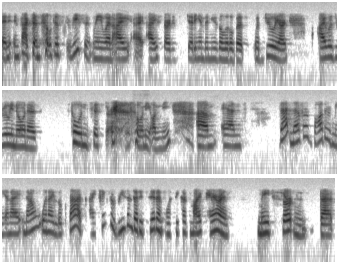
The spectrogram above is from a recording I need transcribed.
and in fact until just recently when I I, I started getting in the news a little bit with Juilliard, I was really known as So-eun sister, Sony Onni, um, and that never bothered me. And I now when I look back, I think the reason that it didn't was because my parents made certain that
